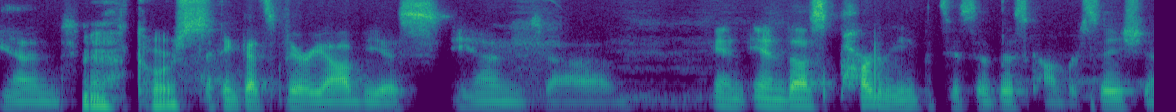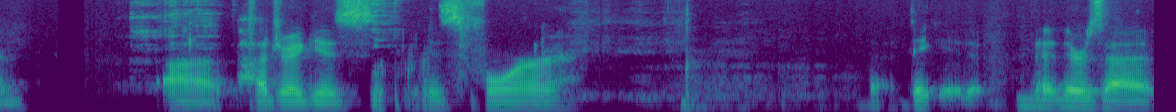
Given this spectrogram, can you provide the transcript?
and yeah, of course, I think that's very obvious. And um, and and thus part of the impetus of this conversation, uh, Padraig, is is for the, the, there's a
